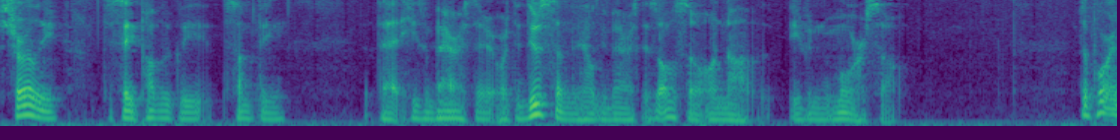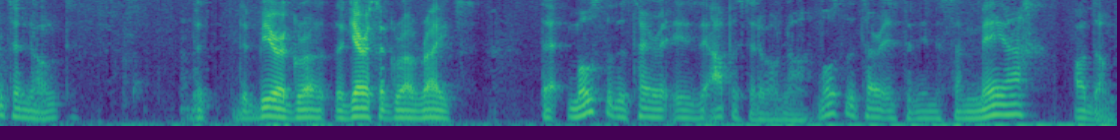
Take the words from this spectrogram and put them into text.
Surely, to say publicly something that he's embarrassed or to do something he'll be embarrassed is also, not, even more so. It's important to note that the Bira the Gerasa writes that most of the Torah is the opposite of Onah. Most of the Torah is to be Misameach Adam.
